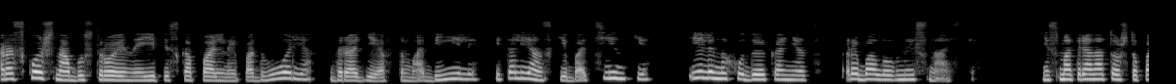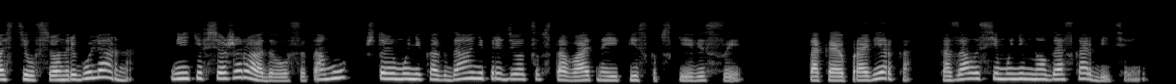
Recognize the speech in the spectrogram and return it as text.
Роскошно обустроенные епископальные подворья, дорогие автомобили, итальянские ботинки или, на худой конец, рыболовные снасти. Несмотря на то, что постился он регулярно, Микки все же радовался тому, что ему никогда не придется вставать на епископские весы. Такая проверка казалась ему немного оскорбительной.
